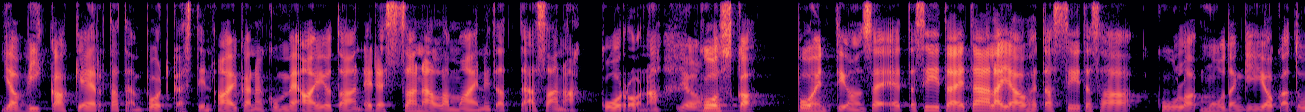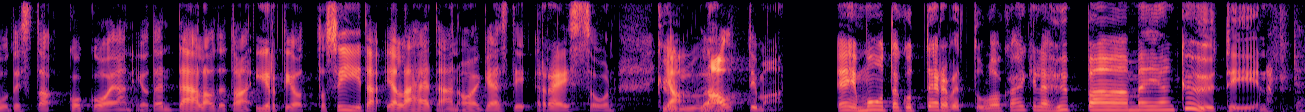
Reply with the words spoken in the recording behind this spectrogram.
ja vika kerta tämän podcastin aikana, kun me aiotaan edes sanalla mainita tämä sana korona, Joo. koska pointti on se, että siitä ei täällä jauheta, siitä saa kuulla muutenkin joka tuutista koko ajan, joten täällä otetaan irtiotto siitä ja lähdetään oikeasti reissuun Kyllä. ja nauttimaan. Ei muuta kuin tervetuloa kaikille hyppäämään meidän kyytiin. Dun,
